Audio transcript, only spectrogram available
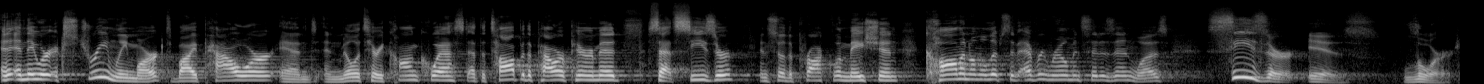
and, and, they were extremely marked by power and, and military conquest. At the top of the power pyramid sat Caesar. And so the proclamation, common on the lips of every Roman citizen, was Caesar is Lord.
